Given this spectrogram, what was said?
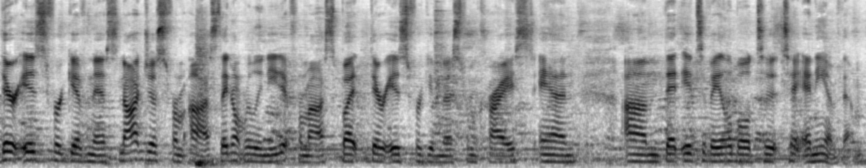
there is forgiveness, not just from us, they don't really need it from us, but there is forgiveness from Christ, and um, that it's available to, to any of them.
